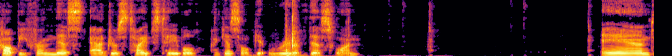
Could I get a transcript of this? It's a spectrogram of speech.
copy from this address types table. I guess I'll get rid of this one. And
